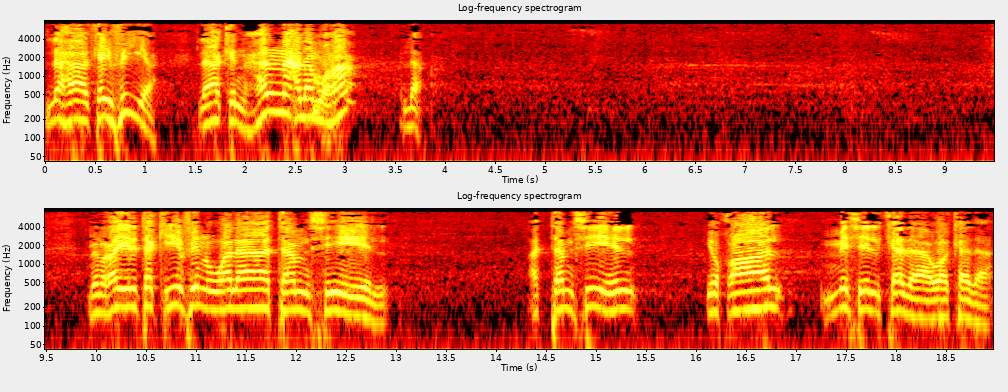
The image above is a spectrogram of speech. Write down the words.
لها كيفية لكن هل نعلمها؟ لا. من غير تكييف ولا تمثيل. التمثيل يقال مثل كذا وكذا.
